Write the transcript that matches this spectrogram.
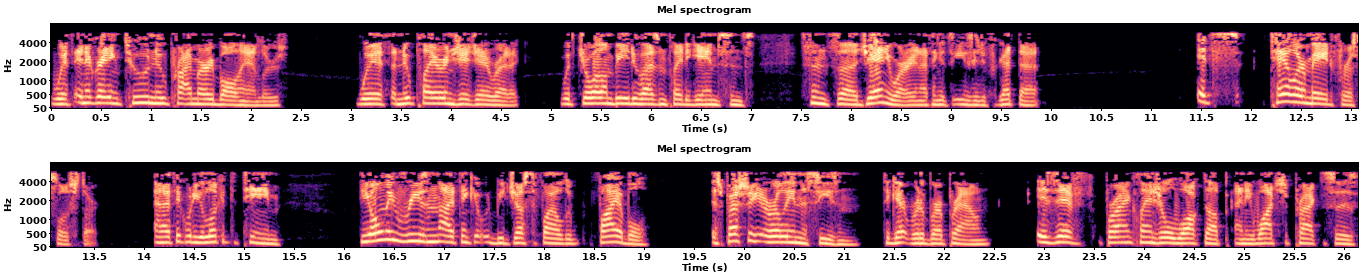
with integrating two new primary ball handlers, with a new player in JJ Redick, with Joel Embiid who hasn't played a game since since uh, January, and I think it's easy to forget that. It's tailor made for a slow start. And I think when you look at the team, the only reason I think it would be justifiable, especially early in the season, to get rid of Brett Brown is if Bryan Colangelo walked up and he watched the practices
